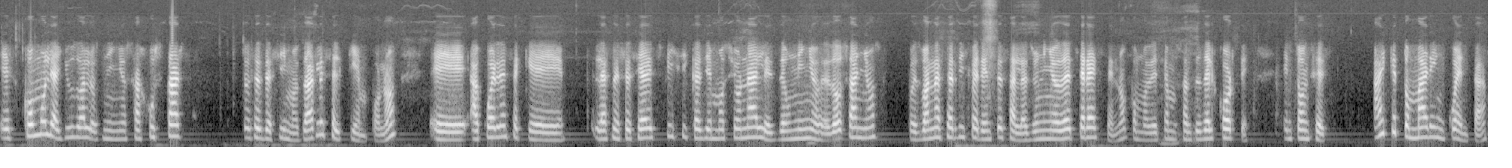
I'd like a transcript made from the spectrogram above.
es cómo le ayudo a los niños a ajustarse. Entonces decimos, darles el tiempo, ¿no? acuérdense que las necesidades físicas y emocionales de un niño de dos años, pues van a ser diferentes a las de un niño de 13, ¿no? Como decíamos antes del corte. Entonces, hay que tomar en cuenta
